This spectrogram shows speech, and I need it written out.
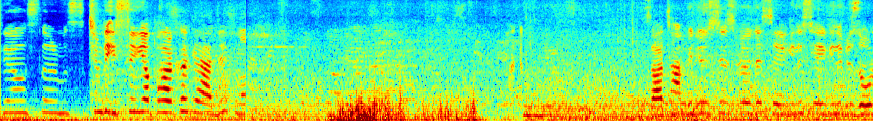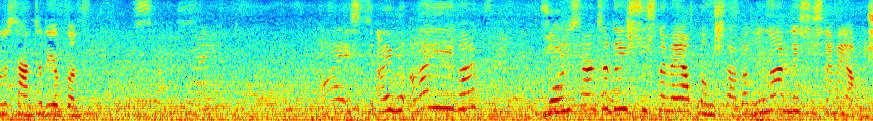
seanslarımız Şimdi İstinye Park'a geldik. Zaten bir gün siz böyle sevgili sevgili bir zorlu center yapın. Ay, ay, bu- ay bak. Zorlu Center'da hiç süsleme yapmamışlar. Bak bunlar bile süsleme yapmış.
